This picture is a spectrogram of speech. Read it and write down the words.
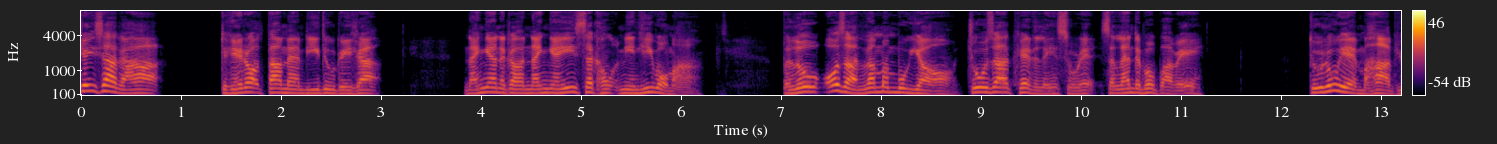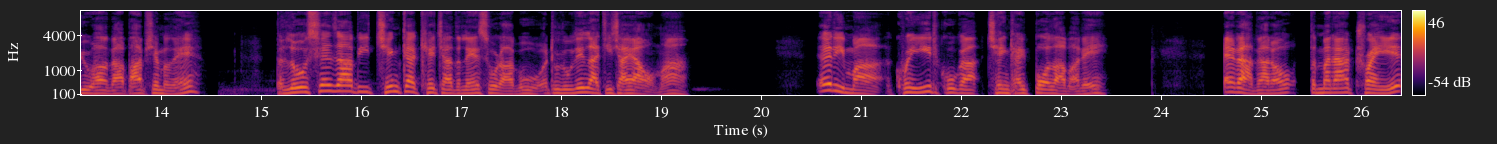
ကိစ္စကတကယ်တော့တာမန်မီသူတွေကနိုင်ငံတကာနိုင်ငံရေးစက်ခုံအမြင့်ကြီးပေါ်မှာဘယ်လိုဩဇာလွှမ်းမိုးမှုရအောင်စူးစမ်းခဲ့တယ်လဲဆိုရက်ဇလန်တပုတ်ပါပဲသူတို့ရဲ့မဟာဗျူဟာကဘာဖြစ်မလဲ ဘယ်လိုစဉ်းစားပြီးချင်းကပ်ခဲ့ကြတယ်လဲဆိုတာကိုအတူတူလေ့လာကြည့်ချရအောင်ပါအဲ့ဒီမှာအခွင့်အရေးတစ်ခုကချိန်ခိုက်ပေါ်လာပါတယ်အဲ့ဒါကတော့သမနာထရန်ရဲ့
